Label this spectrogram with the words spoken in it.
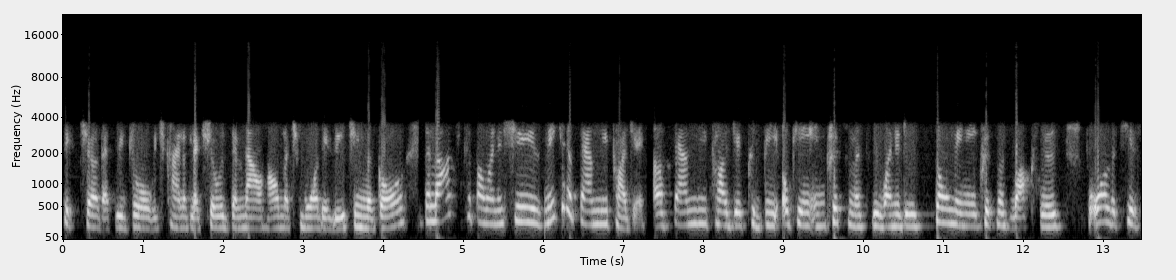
picture that we draw, which kind of like shows them now how much more they're reaching the goal. The last tip I want to share is make it a family project. A family project could be, okay, in Christmas, we want to do so many Christmas boxes for all the kids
